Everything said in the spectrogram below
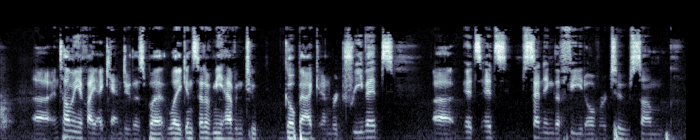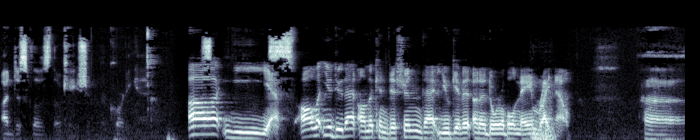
uh, and tell me if I, I can't do this, but like instead of me having to go back and retrieve it, uh, it's it's sending the feed over to some undisclosed location, recording it. Uh, yes. I'll let you do that on the condition that you give it an adorable name right now. Uh,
